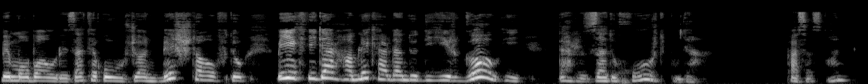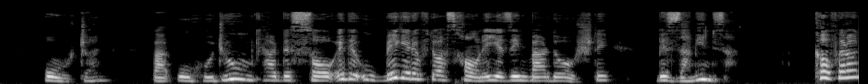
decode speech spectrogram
به مبارزت قورجان بشتافت و به یکدیگر حمله کردند و دیرگاهی در زد و خورد بودند پس از آن قورجان بر او هجوم کرده ساعد او بگرفت و از خانه زین برداشته به زمین زد. کافران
